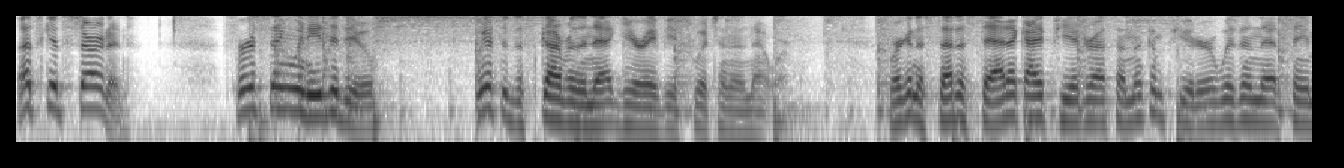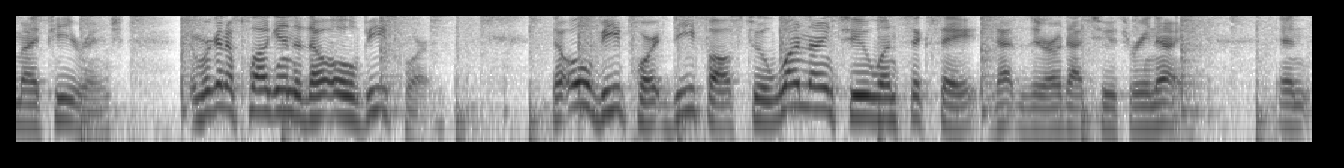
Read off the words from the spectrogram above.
Let's get started. First thing we need to do, we have to discover the Netgear AV switch in the network. We're going to set a static IP address on the computer within that same IP range, and we're going to plug into the OOB port. The OOB port defaults to a 192.168.0.239. And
